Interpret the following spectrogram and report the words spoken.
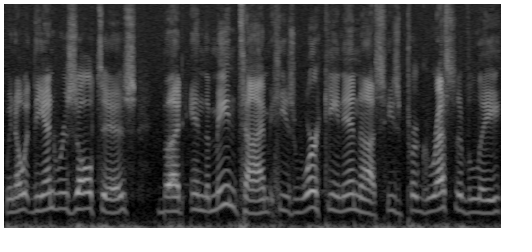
We know what the end result is, but in the meantime, He's working in us. He's progressively,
